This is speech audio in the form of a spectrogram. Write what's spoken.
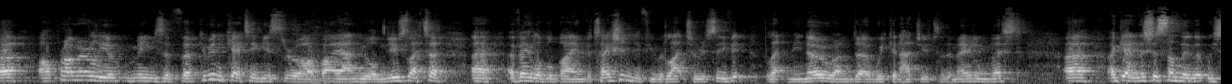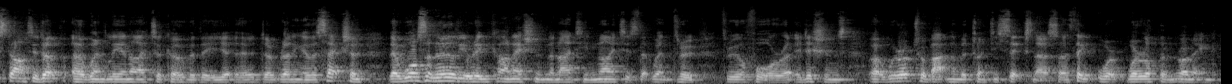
Uh, our primarily means of uh, communicating is through our biannual newsletter, uh, available by invitation. If you would like to receive it, let me know and uh, we can add you to the mailing list. Uh, again, this is something that we started up uh, when Lee and I took over the, running of the section. There was an earlier incarnation in the 1990s that went through three or four editions. We're up to about number 26 now, so I think we're, we're up and running.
